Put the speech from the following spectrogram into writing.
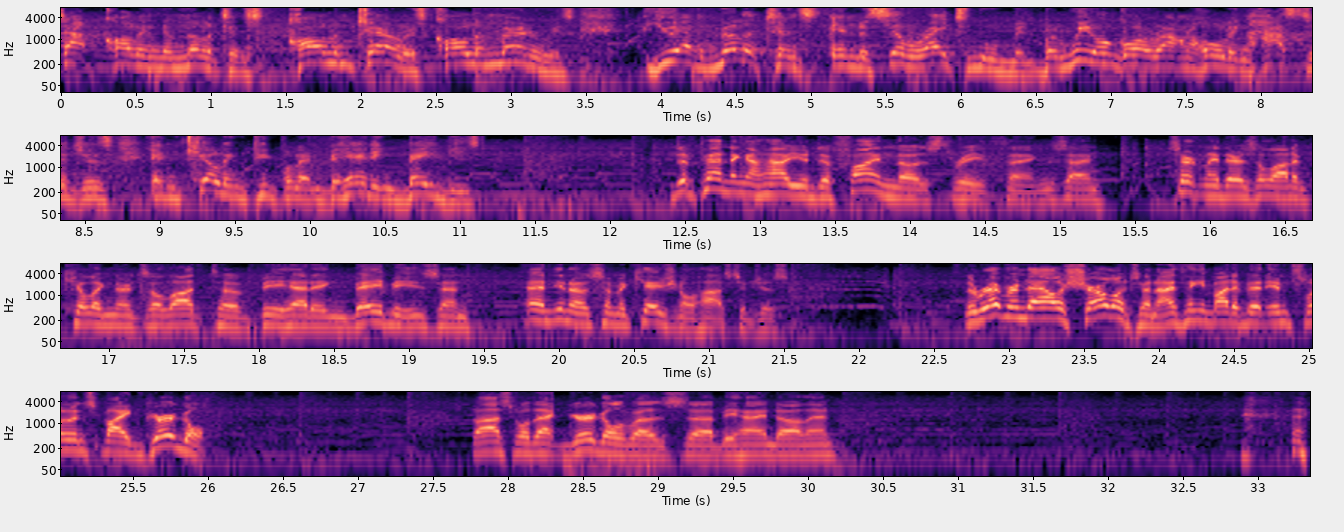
Stop calling them militants. Call them terrorists. Call them murderers. You have militants in the civil rights movement, but we don't go around holding hostages and killing people and beheading babies. Depending on how you define those three things, I'm certainly there's a lot of killing, there's a lot of beheading babies, and, and you know, some occasional hostages. The Reverend Al Sharpton, I think he might have been influenced by Gurgle. Possible that Gurgle was uh, behind all that.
